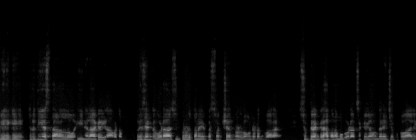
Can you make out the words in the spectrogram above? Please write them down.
వీరికి తృతీయ స్థానంలో ఈ నెలాఖరికి రావటం ప్రజెంట్ కూడా శుక్రుడు తన యొక్క స్వక్షేత్రంలో ఉండటం ద్వారా శుక్రగ్రహ బలము కూడా చక్కగా ఉందనే చెప్పుకోవాలి.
